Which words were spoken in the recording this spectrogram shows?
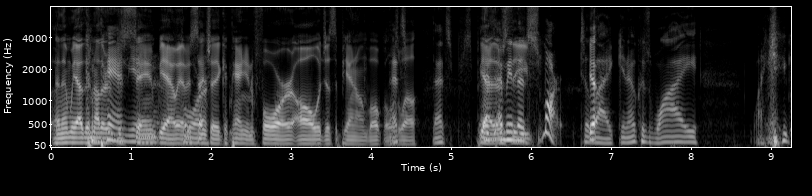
a and then we have another the companion same. Yeah, we have four. essentially a companion four, all with just the piano and vocal That's, as well. That's Yeah, I mean the- that's smart to Yep. like you know because why why keep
